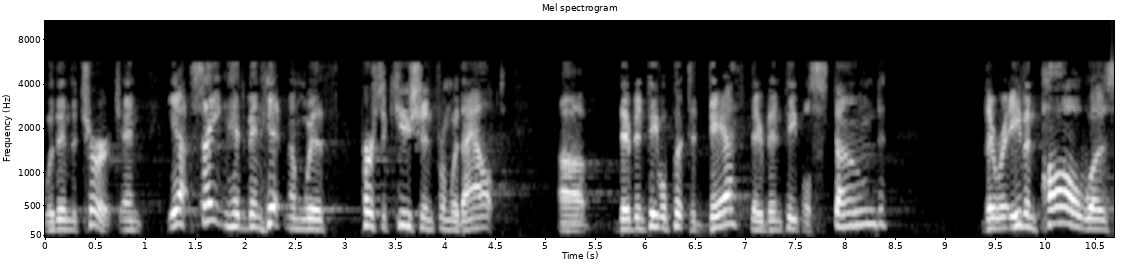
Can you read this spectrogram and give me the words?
within the church. And yeah, Satan had been hitting them with persecution from without. Uh, there have been people put to death. There have been people stoned. There were even Paul was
